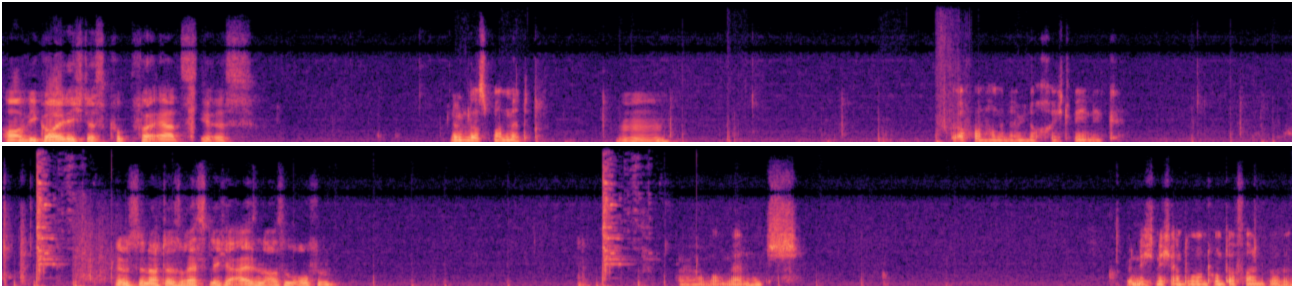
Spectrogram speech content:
Oh, wie goldig das Kupfererz hier ist. Nimm das mal mit. Hm. Davon haben wir nämlich noch recht wenig. Nimmst du noch das restliche Eisen aus dem Ofen? Äh, Moment. wenn ich nicht andauernd runterfallen würde.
